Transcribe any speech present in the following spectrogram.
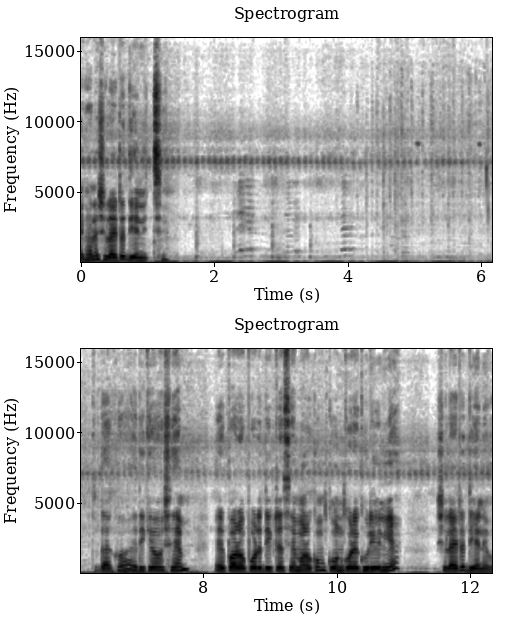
এখানে সেলাইটা দিয়ে নিচ্ছি। তো দেখো এদিকেও সেম এরপর ওপরের দিকটা সেম ওরকম, কোন করে ঘুরিয়ে নিয়ে সেলাইটা দিয়ে নেব।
